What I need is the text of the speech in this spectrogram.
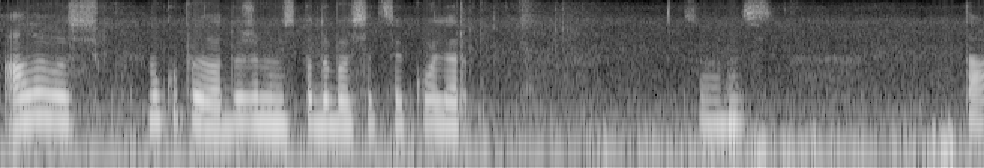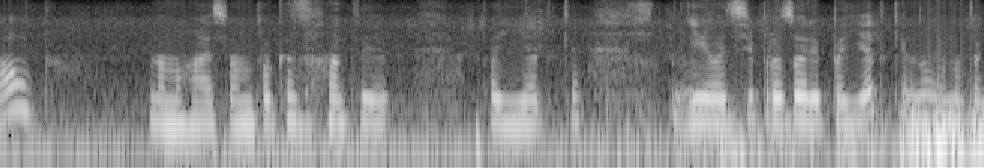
Але ось ну, купила. Дуже мені сподобався цей колір. Зараз. Тауб. Намагаюся вам показати, як паєтки. І оці прозорі паєтки, ну воно так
